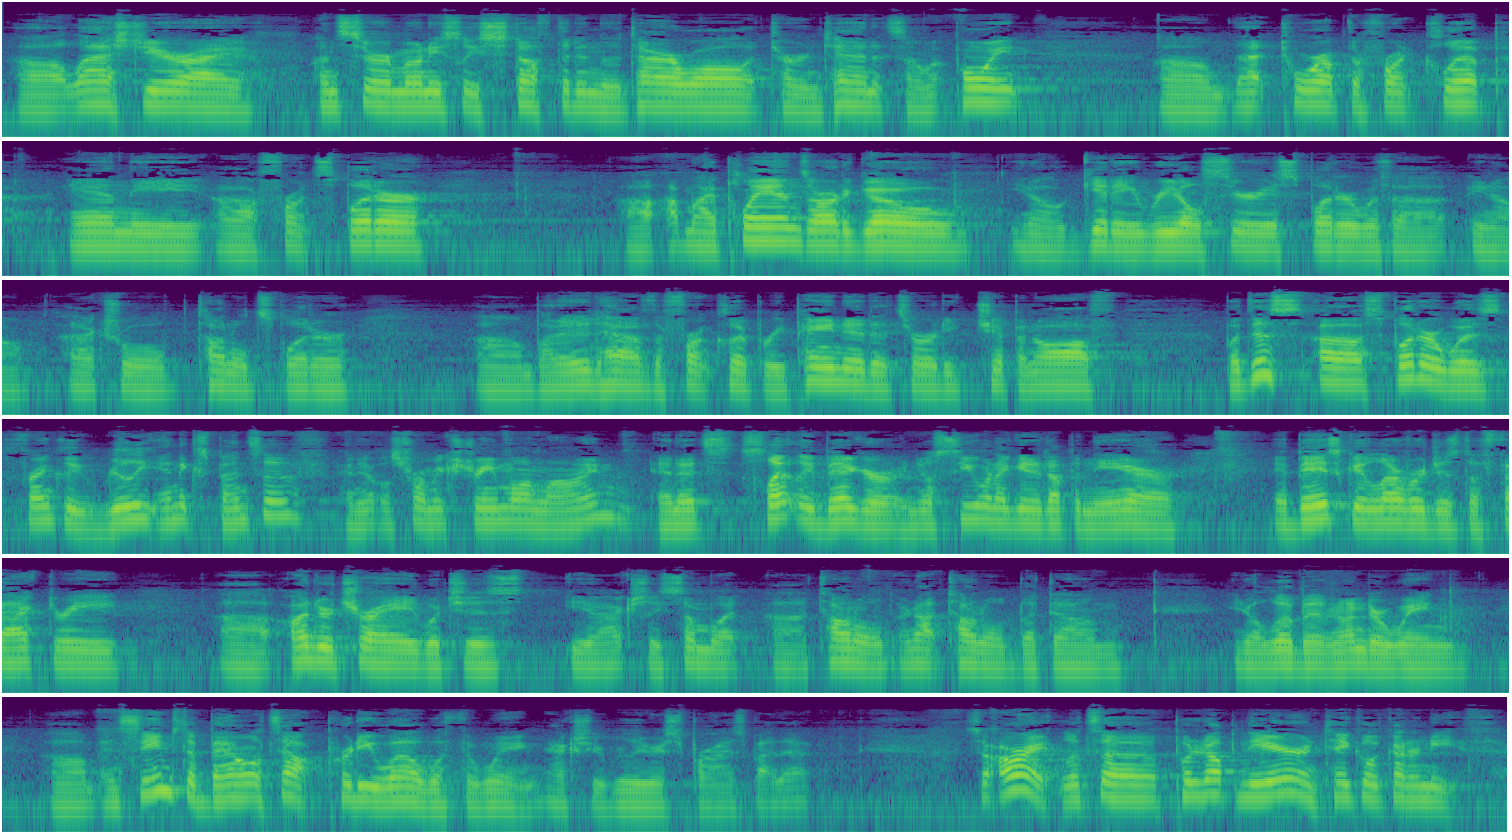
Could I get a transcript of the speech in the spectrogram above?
uh, last year I unceremoniously stuffed it into the tire wall at turn 10 at Summit Point. Um, that tore up the front clip and the uh, front splitter. Uh, my plans are to go, you know, get a real serious splitter with a, you know, actual tunneled splitter. Um, but I did have the front clip repainted. It's already chipping off. But this uh, splitter was frankly really inexpensive and it was from Extreme Online and it's slightly bigger and you'll see when I get it up in the air, it basically leverages the factory uh, under tray, which is you know actually somewhat uh, tunneled, or not tunneled, but um, you know a little bit of an underwing, um, and seems to balance out pretty well with the wing. Actually, really surprised by that. So all right, let's uh, put it up in the air and take a look underneath.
